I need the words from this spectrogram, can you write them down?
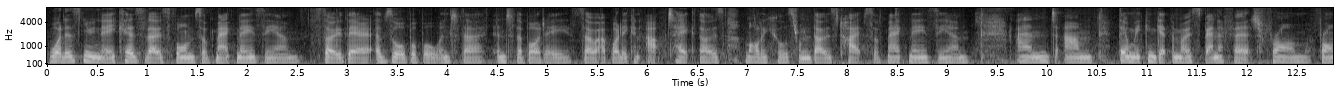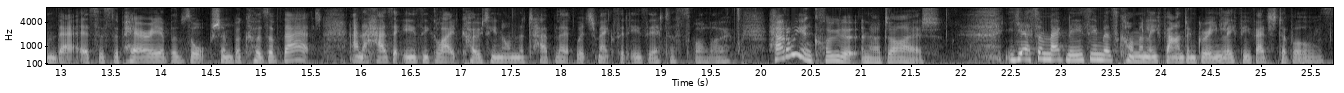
what is unique is those forms of magnesium. So they're absorbable into the into the body. So our body can uptake those molecules from those types of magnesium, and um, then we can get the most benefit from from that. It's a superior absorption because of that, and it has an easy glide coating on the tablet, which makes it easier to swallow. How do we include it in our diet? Yeah, so magnesium is commonly found in green leafy vegetables,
